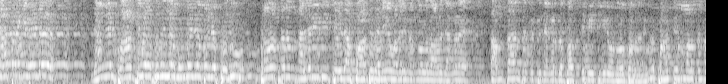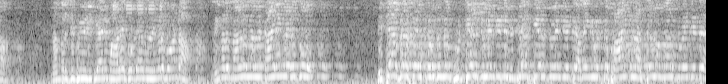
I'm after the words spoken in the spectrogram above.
യാത്രയ്ക്ക് വേണ്ടത് ഞങ്ങൾ പാർട്ടി വളർത്തുന്നില്ല മുമ്പേ ഞാൻ പറഞ്ഞ പൊതു പ്രവർത്തനം നല്ല രീതിയിൽ ചെയ്ത പാർട്ടി തനിയെ വളരും എന്നുള്ളതാണ് ഞങ്ങളുടെ സംസ്ഥാന സെക്രട്ടറി ഞങ്ങളുടെ ഫസ്റ്റ് മീറ്റിംഗിന് വന്നപ്പോൾ പറഞ്ഞു നിങ്ങൾ പാർട്ടി ഒന്നും വളർത്തണ്ട. മെമ്പർഷിപ്പ് ഇരിക്കാനും ആളെ കൂട്ടാനും നിങ്ങൾ പോണ്ട. നിങ്ങൾ നല്ല നല്ല കാര്യങ്ങൾ എടുക്കൂ. വിദ്യാഭ്യാസം കൊടുക്കുന്ന കുട്ടികൾക്ക് വേണ്ടിയിട്ട് വിദ്യാർത്ഥികൾക്ക് വേണ്ടിയിട്ട് അല്ലെങ്കിൽ ഇവിടുത്തെ പ്രായമുള്ള അച്ഛനമ്മമാർക്ക് വേണ്ടിയിട്ട്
